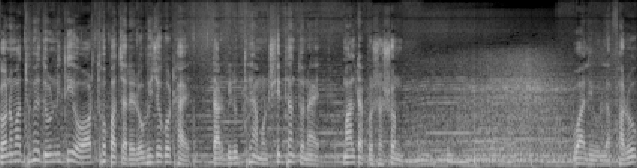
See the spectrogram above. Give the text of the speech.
গণমাধ্যমে দুর্নীতি ও অর্থ পাচারের অভিযোগ ওঠায়, তার বিরুদ্ধে এমন সিদ্ধান্ত নেয় মাল্টা প্রশাসন। ওয়ালিউল্লাহ ফারুক,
